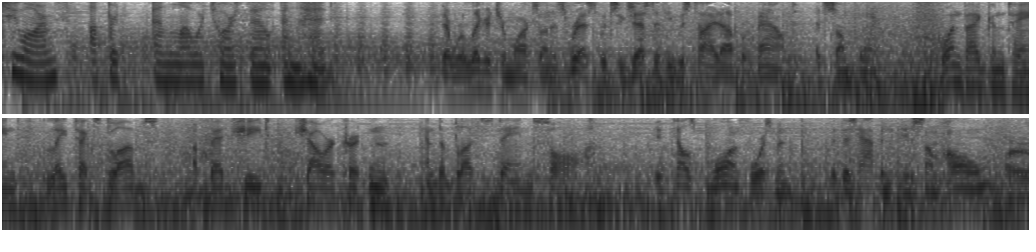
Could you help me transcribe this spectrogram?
two arms, upper and lower torso, and the head. There were ligature marks on his wrist, which suggested he was tied up or bound at some point. One bag contained latex gloves, a bed sheet, shower curtain, and a blood-stained saw. It tells law enforcement that this happened in some home or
